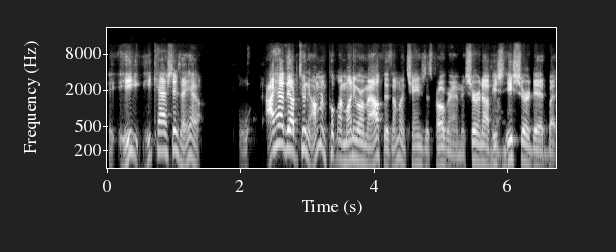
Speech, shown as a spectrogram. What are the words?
he he cashed in. And said, "Yeah, I have the opportunity. I'm going to put my money where my mouth is. I'm going to change this program." And sure enough, he he sure did. But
